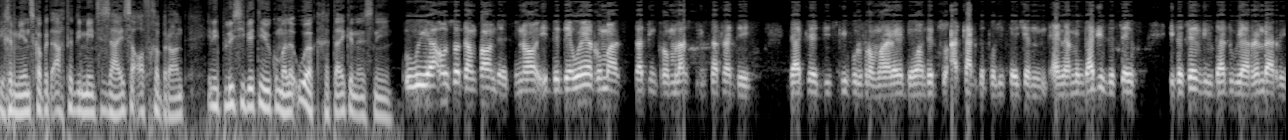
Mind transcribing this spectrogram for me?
Die gemeenskap het egter die mense se huise afgebrand en die polisie weet nie hoekom hulle ook geteken is nie. We are also dumbfounded. You know, it, there were rumors starting from last Saturday that uh, these people from Harare they wanted to attack the police station and I mean that is the safe it's a service that we are rendering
